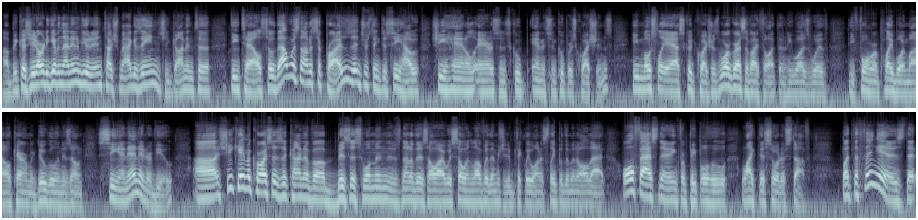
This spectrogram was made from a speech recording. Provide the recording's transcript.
Uh, because she'd already given that interview to In Touch magazine. She'd gone into details. So that was not a surprise. It was interesting to see how she handled Anderson, Anderson Cooper's questions. He mostly asked good questions, more aggressive, I thought, than he was with the former Playboy model Karen McDougal in his own CNN interview. Uh, she came across as a kind of a businesswoman. There's none of this, oh, I was so in love with him, she didn't particularly want to sleep with him and all that. All fascinating for people who like this sort of stuff. But the thing is that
